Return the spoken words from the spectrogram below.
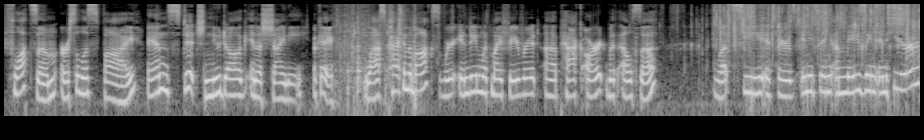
Flotsam, Ursula's Spy, and Stitch, New Dog in a Shiny. Okay, last pack in the box. We're ending with my favorite uh, pack art with Elsa. Let's see if there's anything amazing in here.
